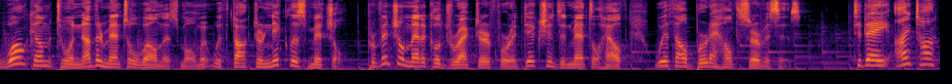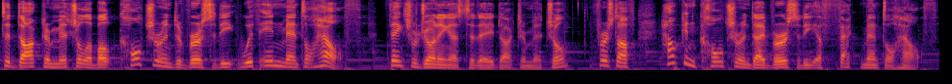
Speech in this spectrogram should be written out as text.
Welcome to another mental wellness moment with Dr. Nicholas Mitchell, Provincial Medical Director for Addictions and Mental Health with Alberta Health Services. Today, I talked to Dr. Mitchell about culture and diversity within mental health. Thanks for joining us today, Dr. Mitchell. First off, how can culture and diversity affect mental health?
